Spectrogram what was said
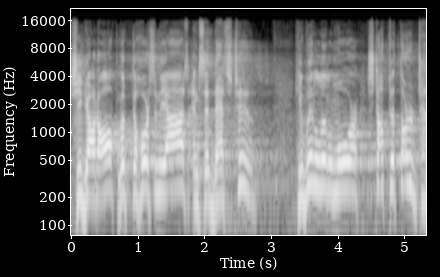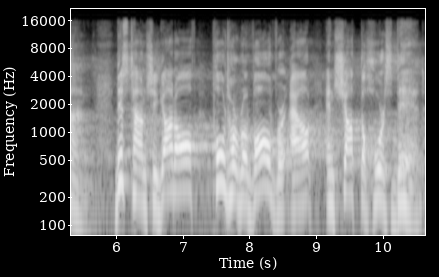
She got off, looked the horse in the eyes, and said, That's two. He went a little more, stopped a third time. This time she got off, pulled her revolver out, and shot the horse dead.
